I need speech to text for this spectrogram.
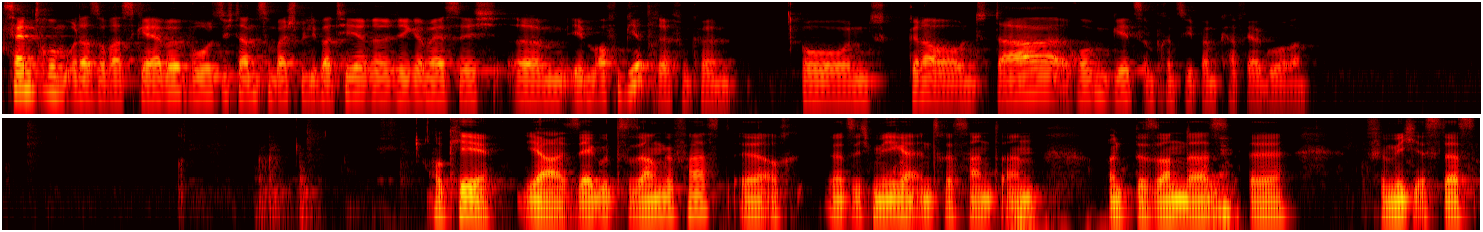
Zentrum oder sowas gäbe, wo sich dann zum Beispiel Libertäre regelmäßig ähm, eben auf ein Bier treffen können. Und genau, und darum geht es im Prinzip beim Café Agora. Okay, ja, sehr gut zusammengefasst. Äh, auch hört sich mega interessant an. Und besonders äh, für mich ist das,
